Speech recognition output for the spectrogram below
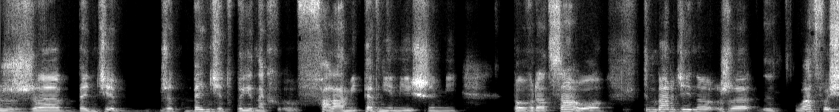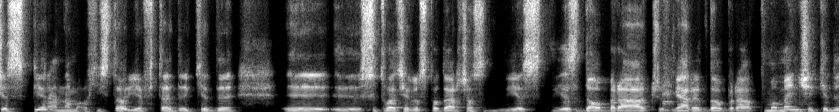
że będzie, że będzie to jednak falami pewnie mniejszymi powracało, tym bardziej, no, że łatwo się spiera nam o historię wtedy, kiedy y, y, sytuacja gospodarcza jest, jest dobra, czy w miarę dobra. W momencie, kiedy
